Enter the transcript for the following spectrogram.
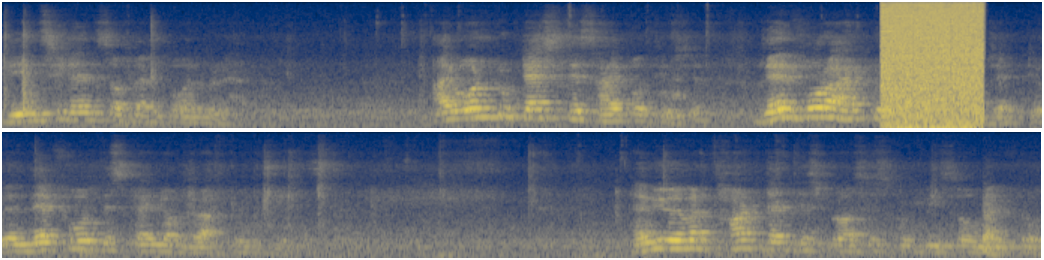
the incidence of alcohol will happen. I want to test this hypothesis, therefore I have to objective, and therefore this kind of drafting begins. Have you ever thought that this process could be so micro?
